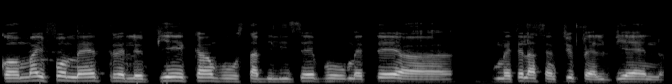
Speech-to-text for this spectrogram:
comment il faut mettre le pied quand vous stabilisez, vous mettez, euh, vous mettez la ceinture pelvienne.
